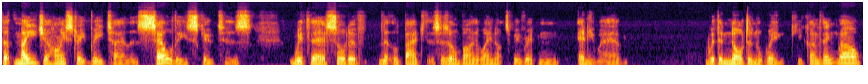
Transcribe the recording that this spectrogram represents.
that major high street retailers sell these scooters with their sort of little badge that says, "Oh, by the way, not to be ridden anywhere," with a nod and a wink. You kind of think, well,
